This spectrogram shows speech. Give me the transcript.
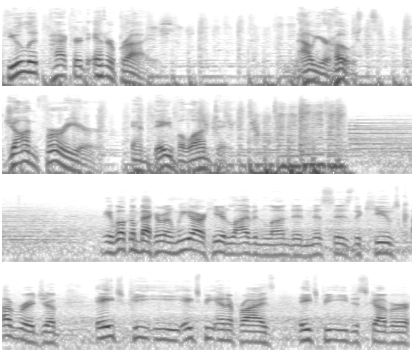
Hewlett Packard Enterprise. Now your hosts, John Furrier and Dave Vellante. Okay, welcome back everyone. We are here live in London. This is theCUBE's coverage of HPE, HP Enterprise, HPE Discover,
